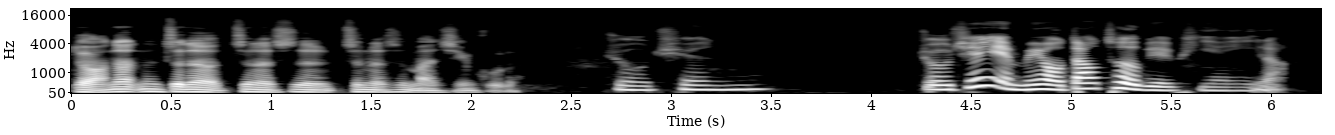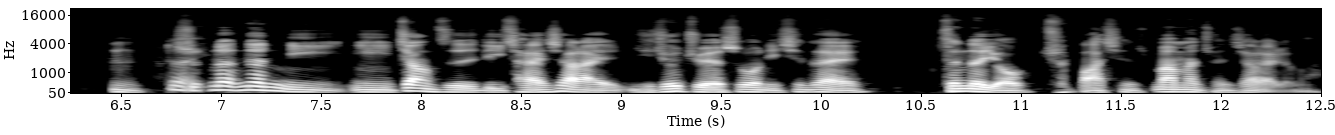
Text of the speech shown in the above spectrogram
对啊，那那真的真的是真的是蛮辛苦的。九千，九千也没有到特别便宜啦。嗯，对。那那你你这样子理财下来，你就觉得说你现在真的有把钱慢慢存下来了吗？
